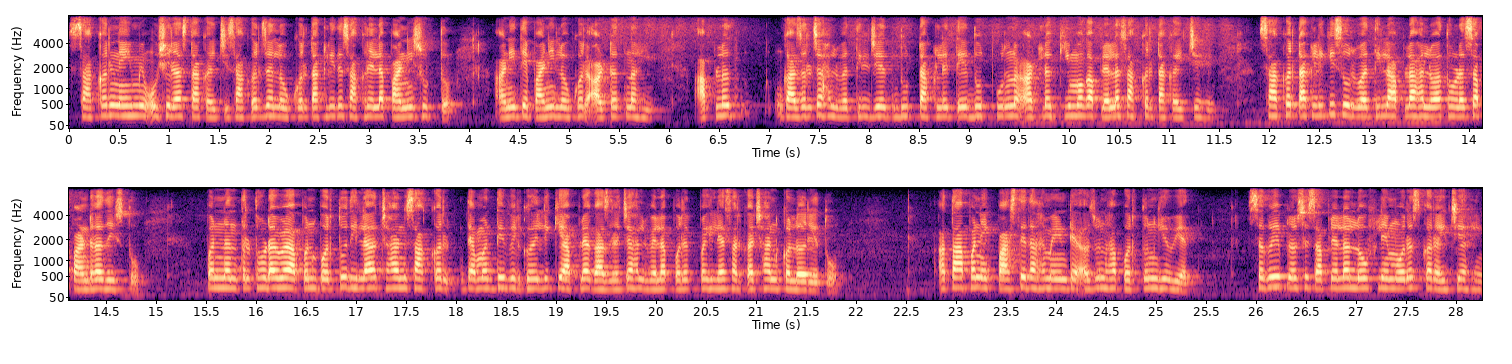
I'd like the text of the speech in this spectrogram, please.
साखर नेहमी उशिराच टाकायची. साखर जर लवकर टाकली तर साखरेला पाणी सुटतं आणि ते पाणी लवकर आटत नाही. आपलं गाजरच्या हलव्यातील जे दूध टाकले ते दूध पूर्ण आटलं की मग आपल्याला साखर टाकायची आहे. साखर टाकली की सुरुवातीला आपला हलवा थोडासा पांढरा दिसतो. पण नंतर थोडा वेळ आपण परतू दिला छान साखर त्यामध्ये विरघळली की आपल्या गाजराच्या हलव्याला परत पहिल्यासारखा छान कलर येतो. आता आपण एक पाच ते दहा मिनिटे अजून हा परतून घेऊयात. सगळी प्रोसेस आपल्याला लो फ्लेमवरच करायची आहे.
